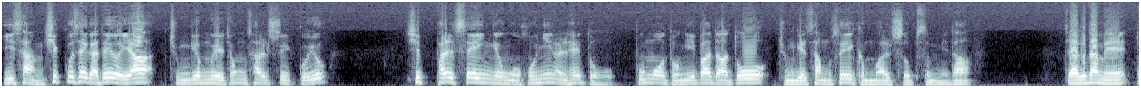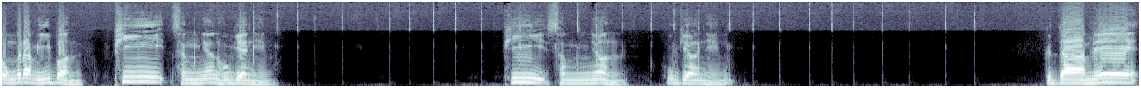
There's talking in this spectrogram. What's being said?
이상, 19세가 되어야 중개무에 종사할 수 있고요. 18세인 경우 혼인을 해도 부모 동의받아도 중개사무소에 근무할 수 없습니다. 자, 그 다음에 동그라미 2번 피성년 후견인 피성년 후견인 그 다음에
